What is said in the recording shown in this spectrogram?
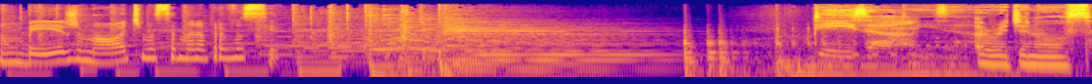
Um beijo, uma ótima semana para você. Deezer. Originals.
